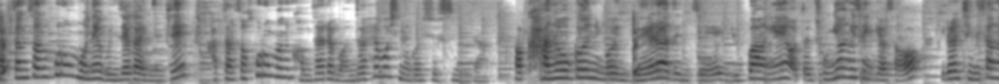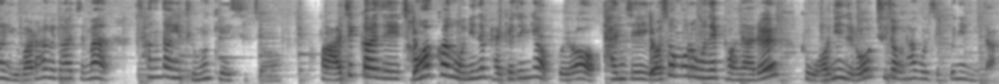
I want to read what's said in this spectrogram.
갑상선 호르몬에 문제가 있는지 갑상선 호르몬 검사를 먼저 해보시는 것이 좋습니다. 어, 간혹은 뭐 뇌라든지 유방에 어떤 종양이 생겨서 이런 증상을 유발하기도 하지만 상당히 드문 케이스죠. 어, 아직까지 정확한 원인은 밝혀진 게 없고요. 단지 여성 호르몬의 변화를 그 원인으로 추정을 하고 있을 뿐입니다.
